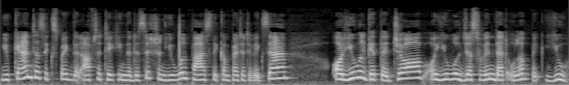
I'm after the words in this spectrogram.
You can't just expect that after taking the decision, you will pass the competitive exam or you will get that job or you will just win that Olympic. You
